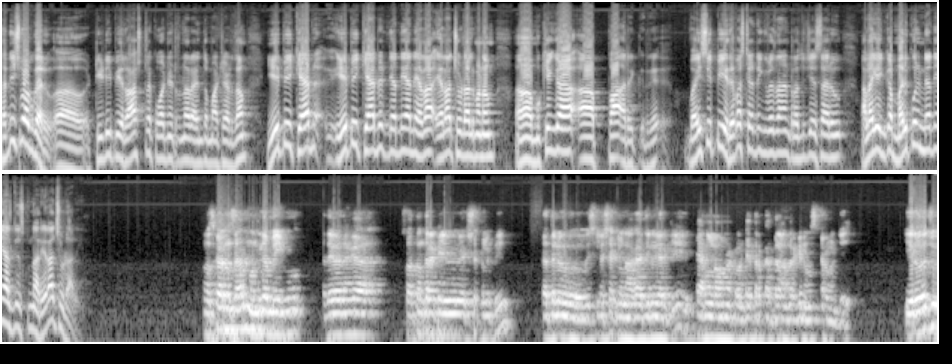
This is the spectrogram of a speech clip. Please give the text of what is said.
సతీష్ బాబు గారు టీడీపీ రాష్ట్ర కోఆర్డినేటర్ ఉన్నారు ఆయనతో మాట్లాడదాం. ఏపీ క్యాబినెట్ ఏపీ క్యాబినెట్ నిర్ణయాన్ని ఎలా ఎలా చూడాలి మనం? ముఖ్యంగా వైసీపీ రివర్స్ టెండరింగ్ విధానాన్ని రద్దు చేశారు అలాగే ఇంకా మరికొన్ని నిర్ణయాలు తీసుకున్నారు ఎలా చూడాలి? నమస్కారం సార్. ముందుగా మీకు అదేవిధంగా స్వతంత్ర టీవీ వీక్షకులకి పెద్దలు విశ్లేషకులు నాగార్జున గారికి ప్యానల్లో ఉన్నటువంటి ఇతర పెద్దలందరికీ నమస్కారం అండి. ఈ రోజు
